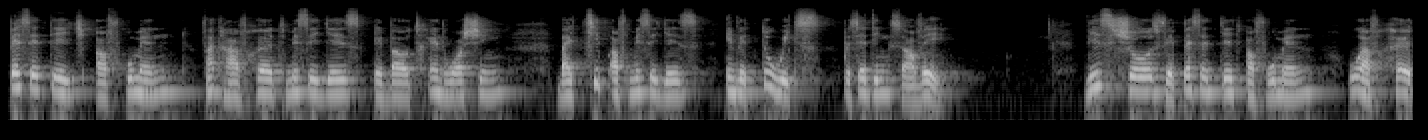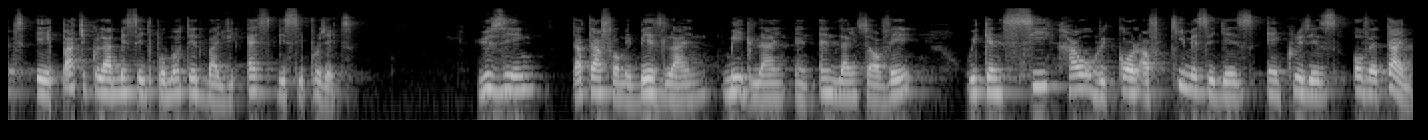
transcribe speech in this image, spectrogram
percentage of women that have heard messages about hand washing by tip of messages in the two weeks preceding survey. This shows the percentage of women who have heard a particular message promoted by the SBC project. Using data from a baseline, midline, and endline survey, we can see how recall of key messages increases over time.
